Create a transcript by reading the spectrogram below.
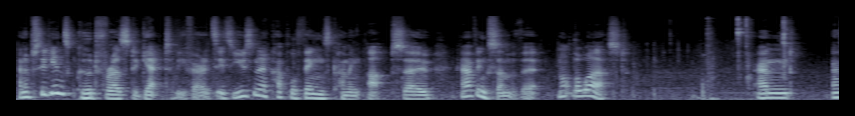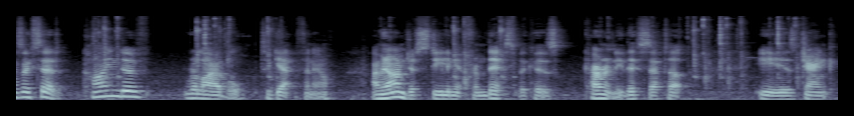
And obsidian's good for us to get, to be fair. It's, it's using a couple things coming up, so having some of it, not the worst. And, as I said, kind of reliable to get for now. I mean, I'm just stealing it from this because currently this setup is jank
